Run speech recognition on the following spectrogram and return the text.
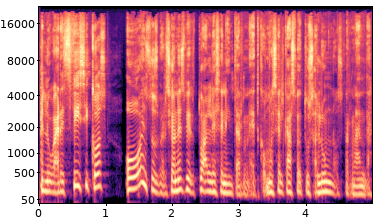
en lugares físicos o en sus versiones virtuales en Internet, como es el caso de tus alumnos, Fernanda.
